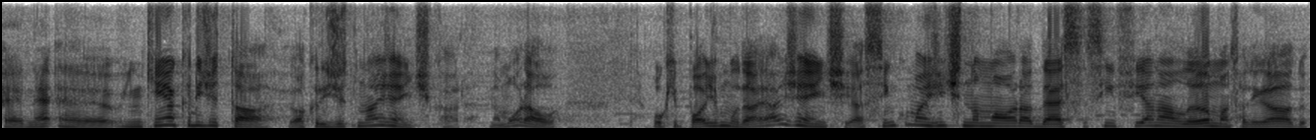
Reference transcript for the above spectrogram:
é, né, é, em quem acreditar? Eu acredito na gente, cara, na moral. O que pode mudar é a gente. Assim como a gente numa hora dessa se enfia na lama, tá ligado?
